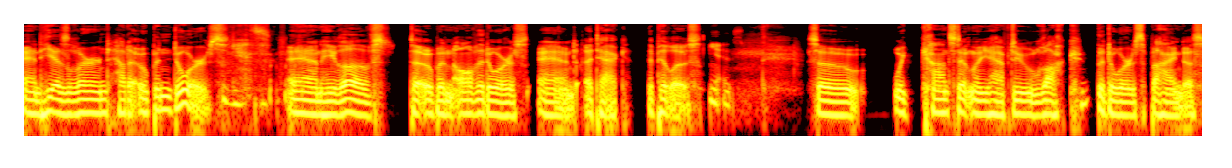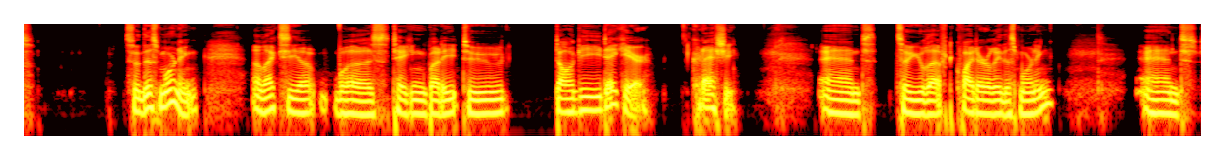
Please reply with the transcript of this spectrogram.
And he has learned how to open doors Yes. and he loves to open all of the doors and attack the pillows. Yes. So we constantly have to lock the doors behind us. So this morning, Alexia was taking Buddy to doggy daycare, Kadashi. And so you left quite early this morning. And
